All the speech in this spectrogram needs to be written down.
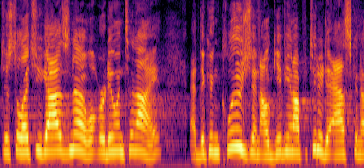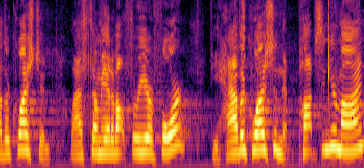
just to let you guys know what we're doing tonight, at the conclusion, I'll give you an opportunity to ask another question. Last time we had about three or four. If you have a question that pops in your mind,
